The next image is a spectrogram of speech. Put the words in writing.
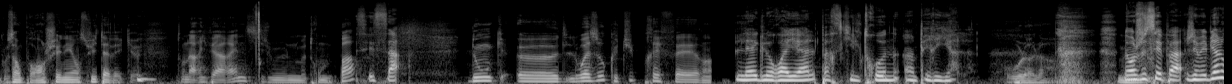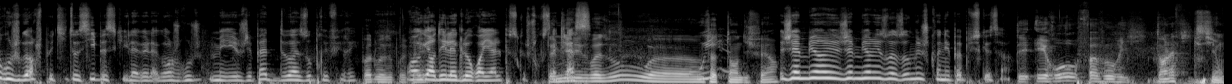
Comme ça, on pourra enchaîner ensuite avec euh, Mhm. ton arrivée à Rennes, si je ne me trompe pas. C'est ça. Donc, l'oiseau que tu préfères? L'aigle royal parce qu'il trône impérial. Oh là là. Non, je sais pas. J'aimais bien le rouge-gorge petite aussi parce qu'il avait la gorge rouge, mais j'ai pas d'oiseau préféré. Pas d'oiseau On va préféré. regarder l'aigle royal parce que je trouve ça T'aimes bien classe. les oiseaux ou euh, Oui. ça t'en diffère J'aime bien, j'aime bien les oiseaux, mais je connais pas plus que ça. Tes héros favoris dans la fiction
